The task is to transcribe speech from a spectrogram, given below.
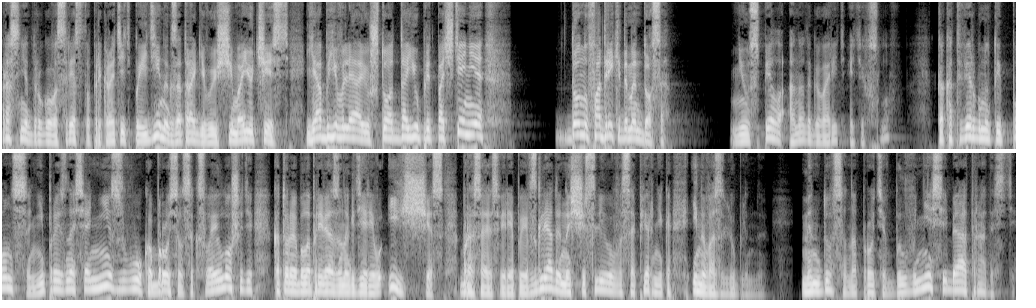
Раз нет другого средства прекратить поединок, затрагивающий мою честь, я объявляю, что отдаю предпочтение Дону Фадрике де Мендоса». Не успела она договорить этих слов, как отвергнутый Понса, не произнося ни звука, бросился к своей лошади, которая была привязана к дереву, и исчез, бросая свирепые взгляды на счастливого соперника и на возлюбленную. Мендоса, напротив, был вне себя от радости.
